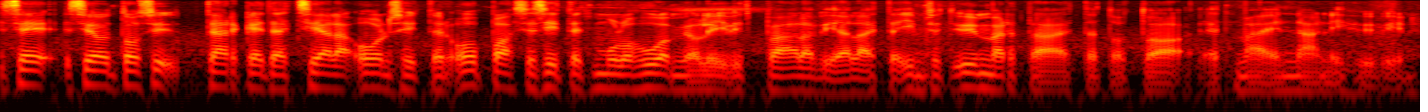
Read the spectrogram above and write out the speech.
se, se on tosi tärkeää, että siellä on sitten opas ja sitten, että mulla on huomioliivit päällä vielä, että ihmiset ymmärtää, että, tota, että mä en näe niin hyvin.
